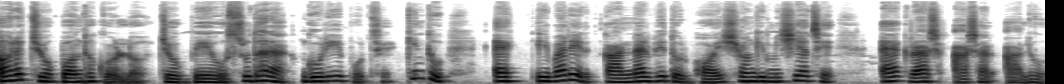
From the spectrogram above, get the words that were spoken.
ওরা চোখ বন্ধ করল। চোখ বেয়ে অশ্রুধারা গড়িয়ে পড়ছে। কিন্তু এক এবারের কান্নার ভেতর ভয়ের সঙ্গে মিশে আছে এক রাশ আশার আলো।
